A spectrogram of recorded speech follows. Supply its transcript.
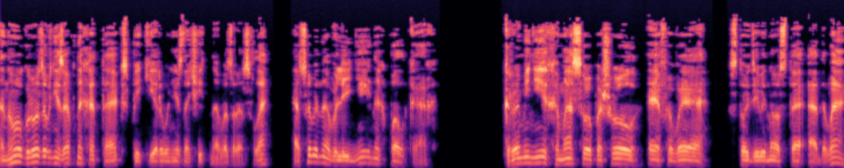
Но угроза внезапных атак с пикирования значительно возросла, особенно в линейных полках. Кроме них массово пошел ФВ-190А2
